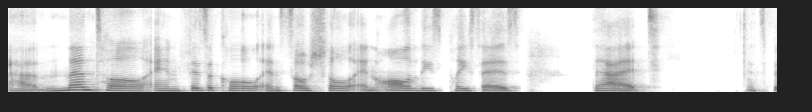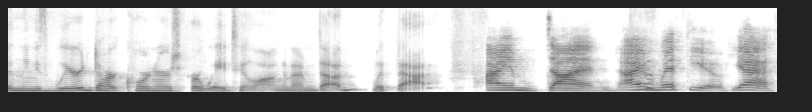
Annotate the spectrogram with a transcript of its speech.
uh, mental and physical and social and all of these places that it's been these weird dark corners for way too long, and I'm done with that. I am done. I am with you. Yes.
